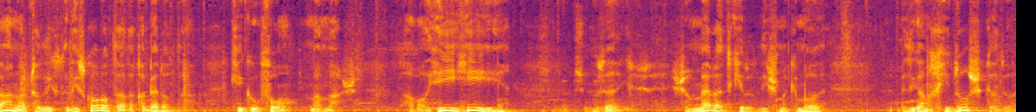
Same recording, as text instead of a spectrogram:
החתן, רק צריך לזכור אותה, לכבד אותה, כגופו ממש. אבל היא, היא, זה שומרת, כאילו, לשמוע כמו, וזה גם חידוש גדול.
